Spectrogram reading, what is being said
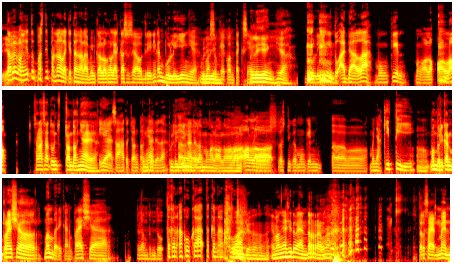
Ya. Tapi emang itu pasti pernah lah kita ngalamin kalau ngelihat kasusnya Audrey ini kan bullying ya, Bullying. masuk ke konteksnya. bullying, ya. bullying itu adalah mungkin mengolok-olok. Salah satu contohnya ya. Iya, salah satu contohnya Bentuk adalah Bullying eh, adalah mengolok-olok. mengolok-olok, terus, terus juga mungkin eh, menyakiti, eh, memberikan pressure memberikan pressure. dalam bentuk Tekan aku kak, tekan aku. Waduh, emangnya situ enter. emang. tersenmen.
